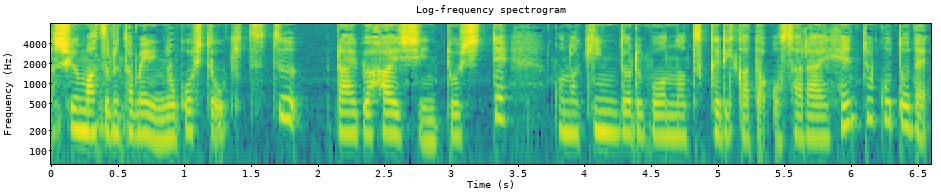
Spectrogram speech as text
週末のために残しておきつつ、ライブ配信として、この Kindle 本の作り方おさらい編ということで、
